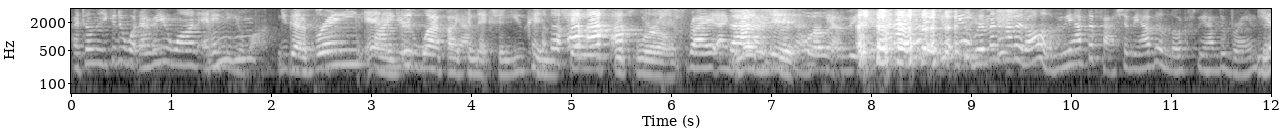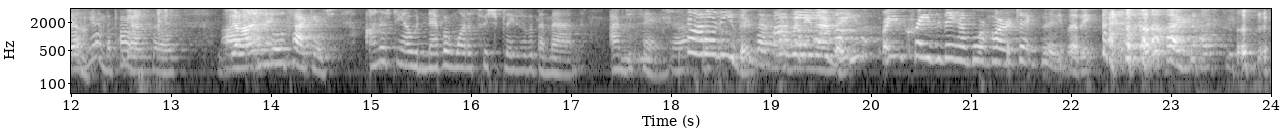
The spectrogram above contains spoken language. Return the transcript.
I tell them you can do whatever you want, anything you want. Mm-hmm. You got a Just brain and a good yourself- Wi-Fi yeah. connection. You can change this world. Right, I That is Legit. the quote Yeah. of the year. and I really do feel women have it all. I mean, we have the fashion, we have the looks, we have the brains, Yeah. and yeah, the power. Yeah. So, Done. uh, full package. Honestly, I would never want to switch places with a man. I'm just saying. No, I don't either. I I don't wouldn't either. either. You, are you crazy? They have more heart attacks than anybody. exactly.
